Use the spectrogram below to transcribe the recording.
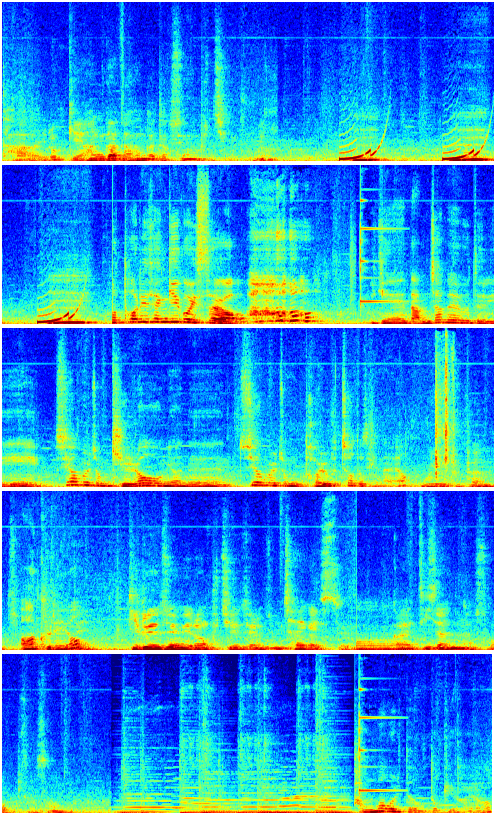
다 이렇게 한 가닥 한 가닥 수염을 붙이거든요. 어, 털이 생기고 있어요. 이게 남자 배우들이 수염을 좀 길러오면은 수염을 좀 덜 붙여도 되나요? 오히려 불편하죠. 아 그래요? 네. 기른 수염이랑 붙이는 수염은 좀 차이가 있어요. 어, 그러니까 디자인을 할 수가 없어서. 밥 먹을 땐 어떻게 가요?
